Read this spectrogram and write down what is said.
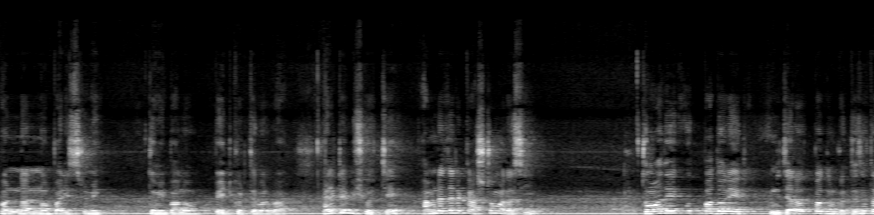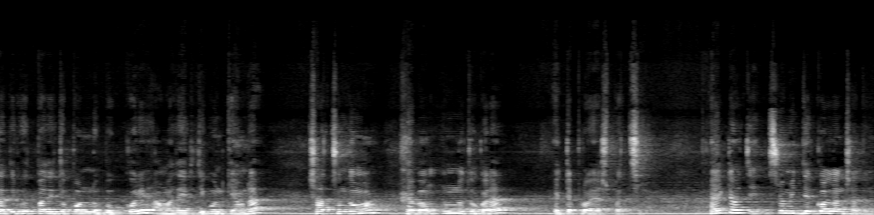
অন্যান্য পারিশ্রমিক তুমি ভালো পেড করতে পারবা। আরেকটা বিষয় হচ্ছে, আমরা যারা কাস্টমার আছি তোমাদের উৎপাদনের মানে যারা উৎপাদন করতেছে, তাদের উৎপাদিত পণ্য বুক করে আমাদের জীবনকে আমরা স্বাচ্ছন্দ্যময় এবং উন্নত করার একটা প্রয়াস পাচ্ছি। আরেকটা হচ্ছে শ্রমিকদের কল্যাণ সাধন।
